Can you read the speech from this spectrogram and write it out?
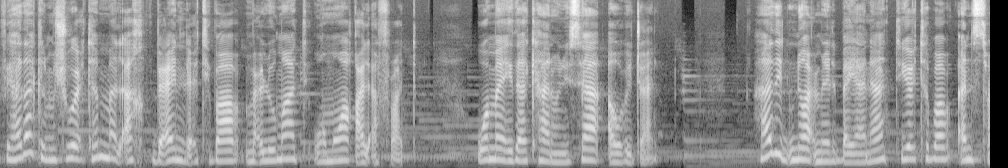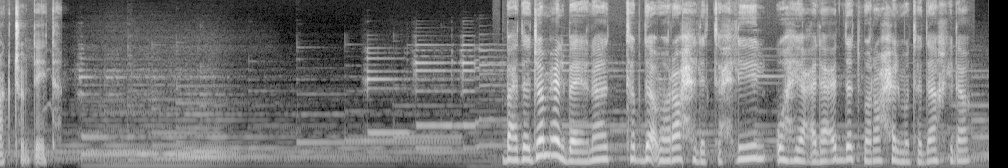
في هذاك المشروع تم الأخذ بعين الاعتبار معلومات ومواقع الأفراد وما إذا كانوا نساء أو رجال. هذه النوع من البيانات يعتبر unstructured data. بعد جمع البيانات تبدأ مراحل التحليل وهي على عدة مراحل متداخلة.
